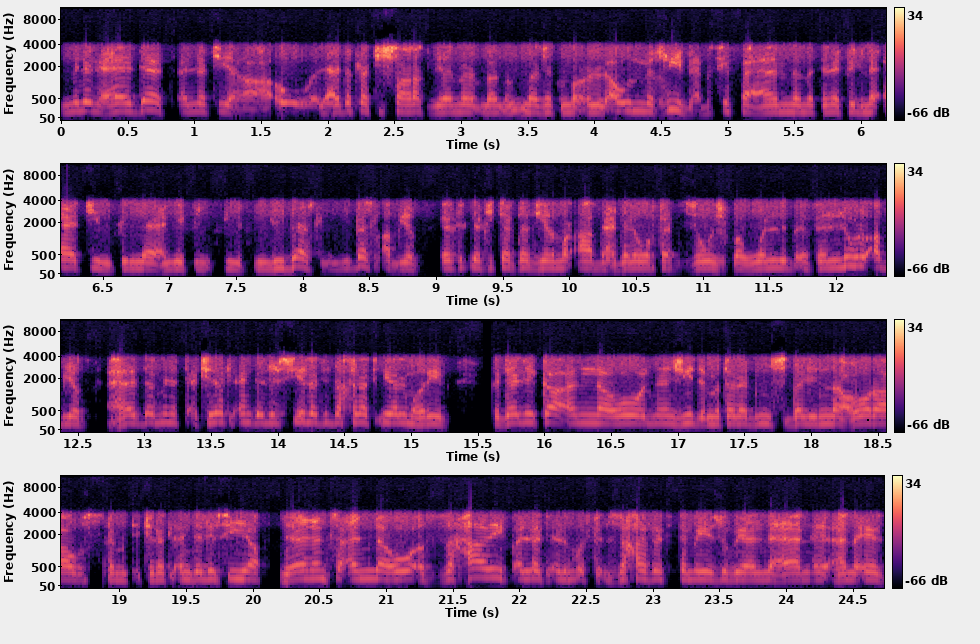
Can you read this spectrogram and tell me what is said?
من العادات التي أو العادات التي اشتهرت بها أو المغرب بصفة عامة مثلا في المآتم في يعني في, في اللباس اللباس الأبيض التي ترتدي المرأة بعد وفاه الزوج فهو اللون الأبيض. هذا من التأثيرات الأندلسية التي دخلت إلى المغرب. كذلك أنه نجد مثلا بالنسبة للناعوره التاثيرات الأندلسية لا ننسى أنه الزخارف التي الزخارف التي تميز بها العمائر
